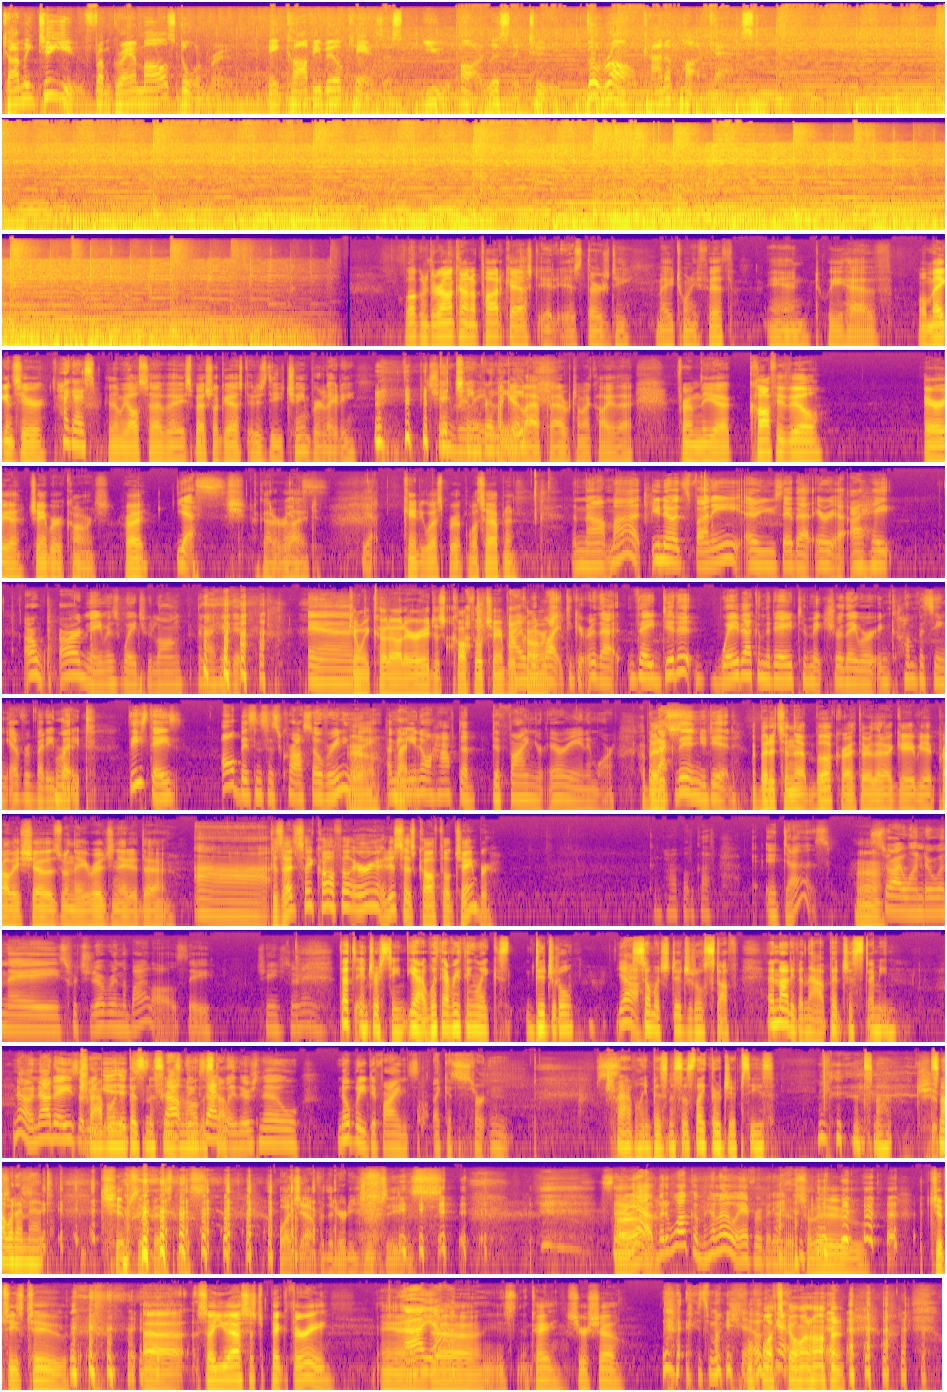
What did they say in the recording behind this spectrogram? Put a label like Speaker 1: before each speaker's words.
Speaker 1: Coming to you from Grandma's dorm room in Coffeyville, Kansas, you are listening to the Wrong Kind of Podcast.
Speaker 2: Welcome to the Wrong Kind of Podcast. It is Thursday, May 25th, and we have, well, Megan's here,
Speaker 3: Hi guys.
Speaker 2: and then we also have a special guest. It is the Chamber Lady.
Speaker 3: the chamber
Speaker 2: I
Speaker 3: lady.
Speaker 2: get laughed at every time I call you that. From the uh, Coffeyville Area Chamber of Commerce, right?
Speaker 4: Yes.
Speaker 2: I got it right.
Speaker 4: Yes. Yep.
Speaker 2: Candy Westbrook, what's happening?
Speaker 4: Not much. You know, it's funny. Uh, you say that area. I hate our our name is way too long, and I hate it. And
Speaker 2: Can we cut out area? Just Coffeyville Chamber of
Speaker 4: I
Speaker 2: Commerce?
Speaker 4: would like to get rid of that. They did it way back in the day to make sure they were encompassing everybody. But
Speaker 3: Right.
Speaker 4: These days, all businesses cross over anyway.
Speaker 2: Yeah.
Speaker 4: I mean,
Speaker 3: Right.
Speaker 4: you don't have to define your area anymore.
Speaker 2: I
Speaker 4: But
Speaker 2: bet
Speaker 4: back
Speaker 2: it's-
Speaker 4: then, you did.
Speaker 2: I bet it's in that book right there that I gave you. It probably shows when they originated that.
Speaker 4: Uh,
Speaker 2: Does that say Coffeyville area? It just says Coffeyville Chamber.
Speaker 4: it does.
Speaker 2: Huh.
Speaker 4: So I wonder when they switched it over in the bylaws, they changed their name.
Speaker 3: That's interesting. Yeah, with everything like digital.
Speaker 4: Yeah.
Speaker 3: So much digital stuff. And not even that, but just I mean,
Speaker 4: No, nowadays I
Speaker 3: Traveling
Speaker 4: mean, it's
Speaker 3: businesses
Speaker 4: tra-
Speaker 3: and all this stuff.
Speaker 4: exactly. There's no nobody defines like a certain.
Speaker 3: traveling businesses like they're gypsies. It's not. It's not what I meant.
Speaker 2: Gypsy business. Watch out for the dirty gypsies.
Speaker 4: So
Speaker 2: All
Speaker 4: yeah, but welcome, hello everybody.
Speaker 2: Yes, hello. Gypsies too. Uh, so you asked us to pick three, and
Speaker 4: Ah, yeah.
Speaker 2: uh, it's, okay, it's your show.
Speaker 4: it's my show.
Speaker 2: What's
Speaker 4: Okay.
Speaker 2: going on?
